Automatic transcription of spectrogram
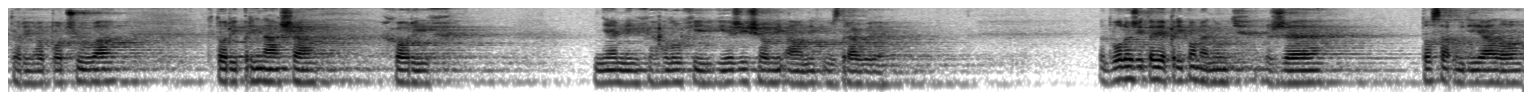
ktorý ho počúva, ktorý prináša chorých, nemých, hluchých Ježišovi a on ich uzdravuje. Dôležité je pripomenúť, že to sa udialo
